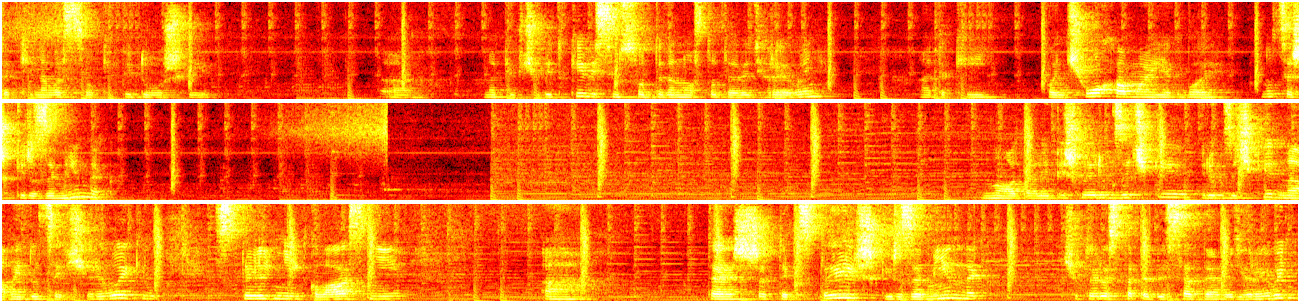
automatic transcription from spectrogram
такі на високій підошві. Е, Напівчобітки 899 гривень. А такий панчоха має, якби. Ну, це шкірзамінник. Ну, а далі пішли рюкзачки. Рюкзачки навіть до цих черевиків. Стильні, класні. А, теж текстиль, шкірзамінник 459 гривень.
